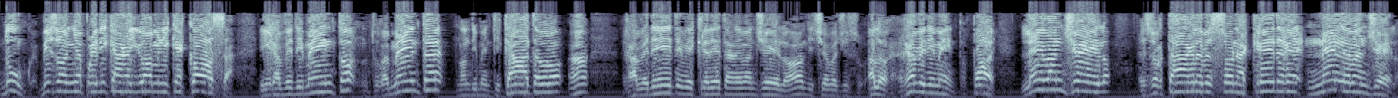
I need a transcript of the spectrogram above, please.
Dunque, bisogna predicare agli uomini che cosa? Il ravvedimento, naturalmente, non dimenticatevelo, eh? ravvedetevi e credete nell'Evangelo, eh? diceva Gesù. Allora, ravvedimento, poi l'Evangelo, esortare le persone a credere nell'Evangelo.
